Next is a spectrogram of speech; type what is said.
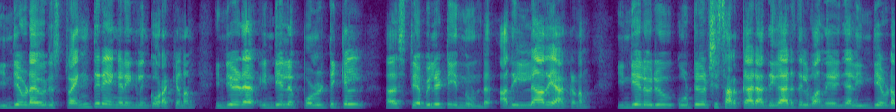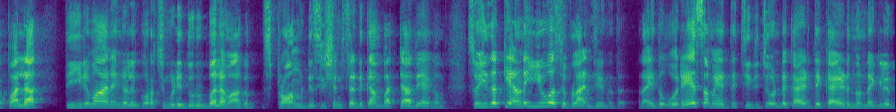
ഇന്ത്യയുടെ ഒരു സ്ട്രെങ്തിനെ എങ്ങനെയെങ്കിലും കുറയ്ക്കണം. ഇന്ത്യയുടെ ഇന്ത്യയിലെ പൊളിറ്റിക്കൽ സ്റ്റെബിലിറ്റി ഇന്നുണ്ട്. അതില്ലാതെയാക്കണം. ഇന്ത്യയിൽ ഒരു കൂട്ടുകക്ഷി സർക്കാർ അധികാരത്തിൽ വന്നു കഴിഞ്ഞാൽ ഇന്ത്യയുടെ പല തീരുമാനങ്ങളും കുറച്ചും കൂടി ദുർബലമാകും. സ്ട്രോങ് ഡിസിഷൻസ് എടുക്കാൻ പറ്റാതെയാകും. സോ ഇതൊക്കെയാണ് യു എസ് പ്ലാൻ ചെയ്യുന്നത്. അതായത് ഒരേ സമയത്ത് ചിരിച്ചുകൊണ്ട് കഴുത്തി കയറുന്നുണ്ടെങ്കിലും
